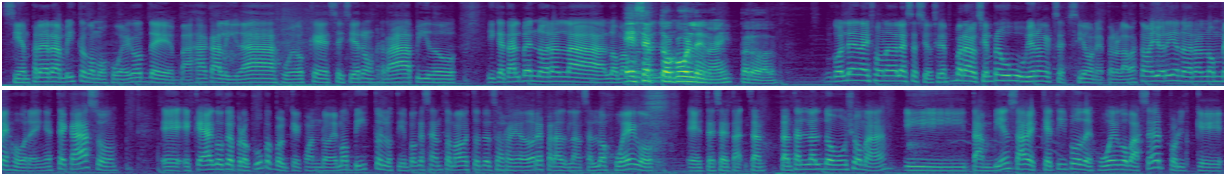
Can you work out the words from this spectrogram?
siempre eran vistos como juegos de baja calidad, juegos que se hicieron rápido y que tal vez no eran la, lo más... Excepto GoldenEye, pero dale. GoldenEye fue una de las excepciones. Siempre, siempre hubieron excepciones, pero la vasta mayoría no eran los mejores. En este caso, eh, es que es algo que preocupa porque cuando hemos visto en los tiempos que se han tomado estos desarrolladores para lanzar los juegos, este, se están tardando mucho más y también sabes qué tipo de juego va a ser porque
